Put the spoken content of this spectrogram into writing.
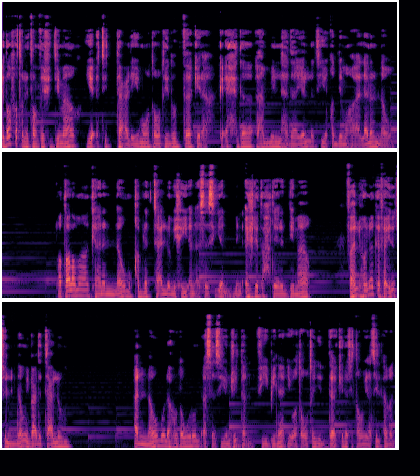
إضافة لتنظيف الدماغ يأتي التعليم وتوطيد الذاكرة. كإحدى أهم الهدايا التي يقدمها لنا النوم لطالما كان النوم قبل التعلم شيئا أساسيا من أجل تحضير الدماغ فهل هناك فائدة للنوم بعد التعلم؟ النوم له دور أساسي جدا في بناء وتوطيد الذاكرة طويلة الأمد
